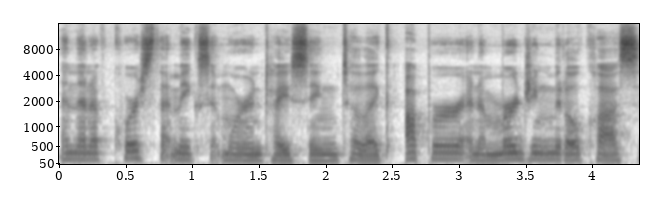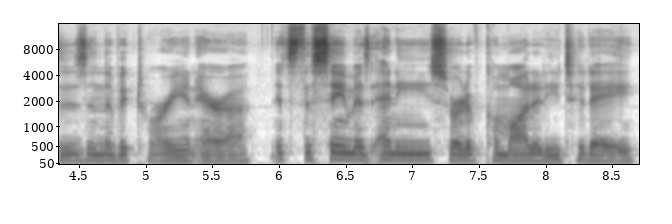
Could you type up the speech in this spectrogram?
and then, of course, that makes it more enticing to like upper and emerging middle classes in the Victorian era. It's the same as any sort of commodity today,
